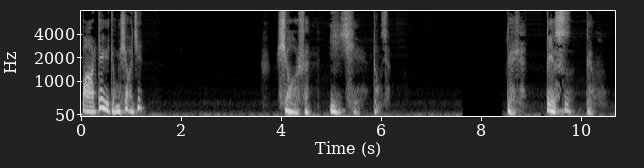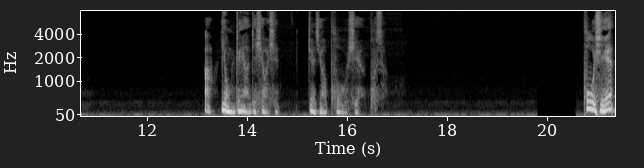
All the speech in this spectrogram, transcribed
把这种孝敬孝顺一切众生，对人、对事、对物啊，用这样的孝心。这叫普贤菩萨。普贤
